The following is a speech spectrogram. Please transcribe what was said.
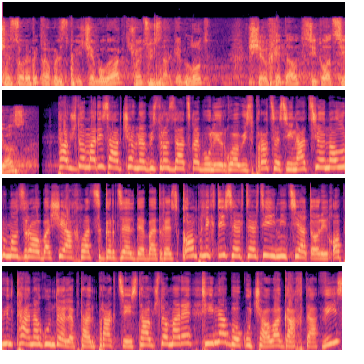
შესწორებით, რომელიც თქვენ შემოგაქვთ, ჩვენც ვისარგებლოთ ვცდილობთ შევხედავთ სიტუაციას თავმჯდომარის არჩევნების დროს დაწყებული რღვევის პროცესი ნაციონალურ მოძრაობაში ახლაც გრძელდება დღეს. კონფლიქტის ერთ-ერთი ინიციატორი ყოფილ თანაგუნდელებთან ფრაქციის თავმჯდომარე თინა ბოკუჩავა გახდა. ვის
